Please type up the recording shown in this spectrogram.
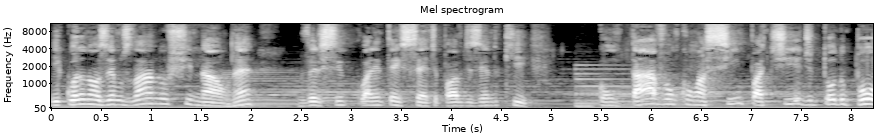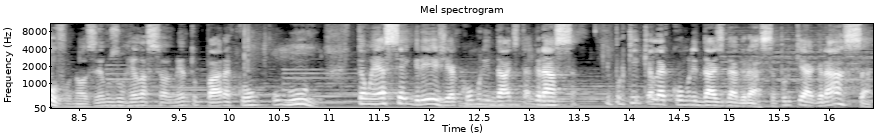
E quando nós vemos lá no final, né, no versículo 47, a palavra dizendo que contavam com a simpatia de todo o povo. Nós vemos um relacionamento para com o mundo. Então essa é a igreja, é a comunidade da graça. E por que, que ela é a comunidade da graça? Porque a graça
